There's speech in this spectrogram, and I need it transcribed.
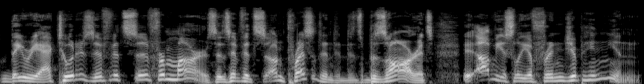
they react to it as if it's uh, from Mars, as if it's unprecedented. It's bizarre. It's obviously a fringe opinion.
